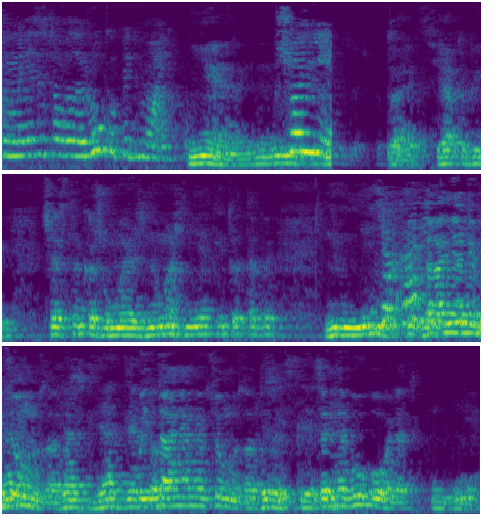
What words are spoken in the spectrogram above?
ви мені засовували руку під майку? Ні, ні, Що ні? Заяць, я тобі чесно кажу, маєш, нема ж ніяких до тебе ні, ні, Яка Питання не в цьому зараз. Я, я, для Питання не в цьому Дивись, зараз. Крис. Це не був огляд. Ні,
